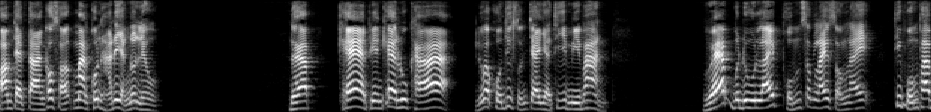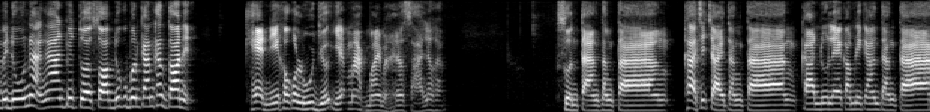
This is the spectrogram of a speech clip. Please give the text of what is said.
ความแตกต่างเขาสามารถค้นหาได้อย่างรวดเร็วนะครับ แค่เพียงแค่ลูกค้า หรือว่าคนที่สนใจอยากที่จะมีบ้าน แวบมาดูไลฟ์ผมสักไลฟ์สองไลฟ์ที่ผมพาไปดูหน้างานไปตรวจสอบดูกระบวนการขั้นตอนเนี่ย แค่นี้เขาก็รู้เยอะแยะมากมายมหาศาลแล้วครับ ส่วนต่างต่างๆ ค่าใช้จ่ายต่างๆ การดูแลการบริการต่าง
